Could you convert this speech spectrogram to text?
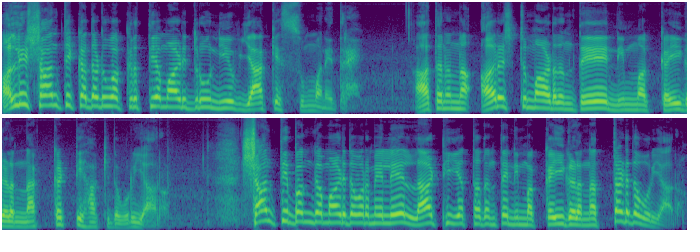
ಅಲ್ಲಿ ಶಾಂತಿ ಕದಡುವ ಕೃತ್ಯ ಮಾಡಿದ್ರು ನೀವು ಯಾಕೆ ಸುಮ್ಮನಿದ್ರೆ? ಆತನನ್ನ ಅರೆಸ್ಟ್ ಮಾಡದಂತೆ ನಿಮ್ಮ ಕೈಗಳನ್ನು ಕಟ್ಟಿ ಹಾಕಿದವರು ಯಾರು? ಶಾಂತಿ ಭಂಗ ಮಾಡಿದವರ ಮೇಲೆ ಲಾಠಿ ಎತ್ತದಂತೆ ನಿಮ್ಮ ಕೈಗಳನ್ನು ತಡೆದವರು ಯಾರು?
